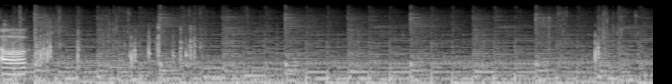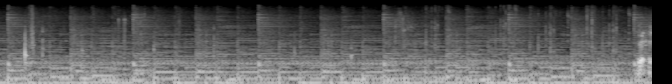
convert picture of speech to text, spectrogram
Oh. Okay.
